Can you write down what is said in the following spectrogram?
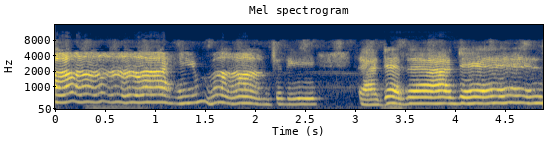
पाहि मां श्री राजराजेश्वरी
